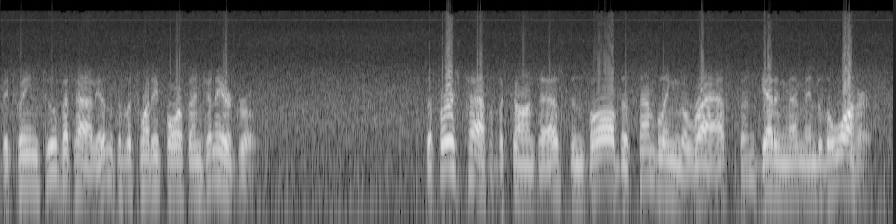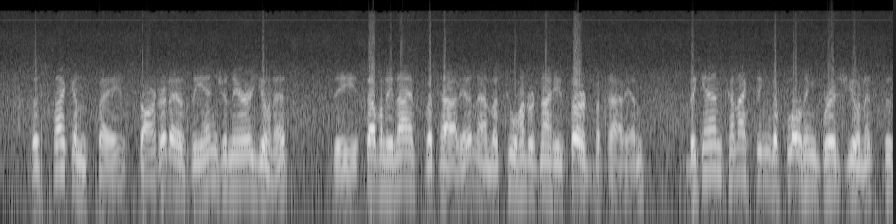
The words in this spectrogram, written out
between two battalions of the 24th Engineer Group. The first half of the contest involved assembling the rafts and getting them into the water. The second phase started as the engineer units, the 79th Battalion and the 293rd Battalion, began connecting the floating bridge units to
